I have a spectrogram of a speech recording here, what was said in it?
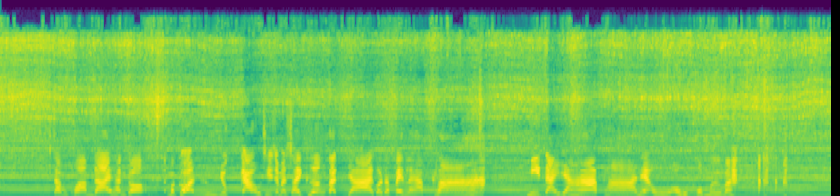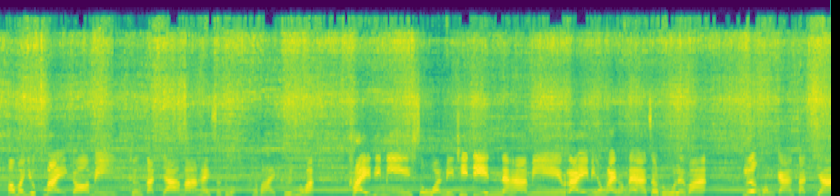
ๆจำความได้ท่านก็เมื่อก่อนยุคเก่าที่จะมาใช้เครื่องตัดหญ้าก็จะเป็นอะไรคะพลามีดไดหญ้าพลาเนี่ยโอ้โหอาวุธครบมือมา พอมายุคใหม่ก็มีเครื่องตัดหญ้ามาให้สะดวกสบายขึ้นเพราะว่า ใครที่มีสวนมีที่ดินนะคะ มีไร่มีท้องไร่ท้องนาจะรู้เลยว่า เรื่องของการตัดหญ้า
